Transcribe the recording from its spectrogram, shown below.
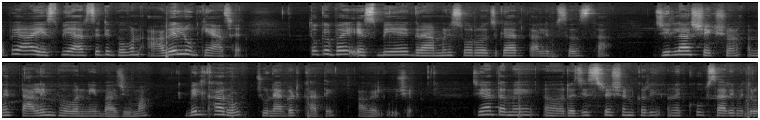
હવે આ એસબી આરસીટી ભવન આવેલું ક્યાં છે? તો કે ભાઈ એસબીઆઈ ગ્રામીણ સ્વરોજગાર તાલીમ સંસ્થા, જિલ્લા શિક્ષણ અને તાલીમ ભવનની બાજુમાં બિલખા રોડ જુનાગઢ ખાતે આવેલું છે. જ્યાં તમે રજિસ્ટ્રેશન કરી અને ખૂબ સારી મિત્રો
